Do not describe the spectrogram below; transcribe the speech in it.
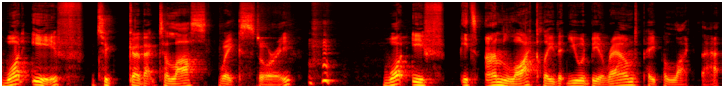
What if, to go back to last week's story, what if it's unlikely that you would be around people like that?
